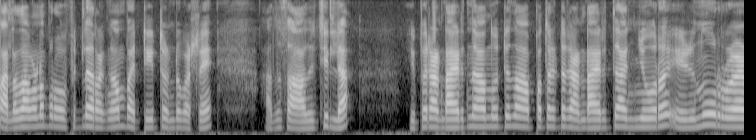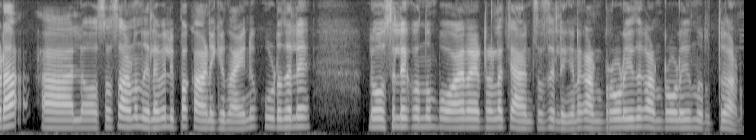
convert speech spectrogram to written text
പലതവണ പ്രോഫിറ്റിൽ ഇറങ്ങാൻ പറ്റിയിട്ടുണ്ട്. പക്ഷേ അത് സാധിച്ചില്ല. ഇപ്പോൾ രണ്ടായിരത്തി നാനൂറ്റി നാൽപ്പത്തെട്ട് രണ്ടായിരത്തി അഞ്ഞൂറ് എഴുന്നൂറ് രൂപയുടെ ലോസസ്സാണ് നിലവിൽ ഇപ്പോൾ കാണിക്കുന്നത്. അതിന് കൂടുതൽ ലോസിലേക്കൊന്നും പോകാനായിട്ടുള്ള ചാൻസസ് ഇല്ല. ഇങ്ങനെ കൺട്രോൾ ചെയ്ത് കൺട്രോൾ ചെയ്ത് നിർത്തുകയാണ്.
